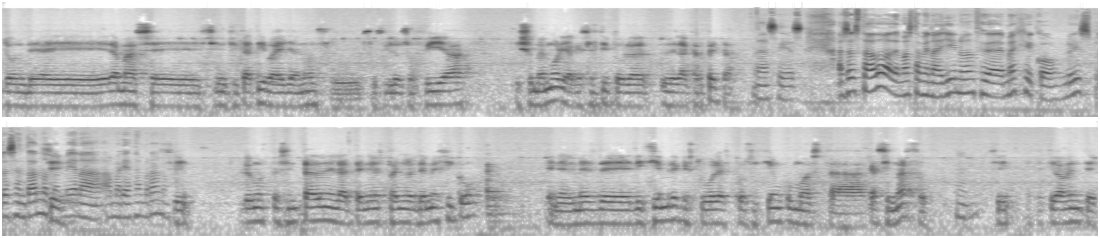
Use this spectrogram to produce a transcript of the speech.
donde eh, era más significativa ella, ¿no? su, su filosofía y su memoria, que es el título de la carpeta. Así es. Has estado además también allí, ¿no? En Ciudad de México, Luis, presentando también a, María Zambrano. Sí, lo hemos presentado en el Ateneo Español de México en el mes de diciembre, que estuvo la exposición como hasta casi marzo. Mm. Sí, efectivamente.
